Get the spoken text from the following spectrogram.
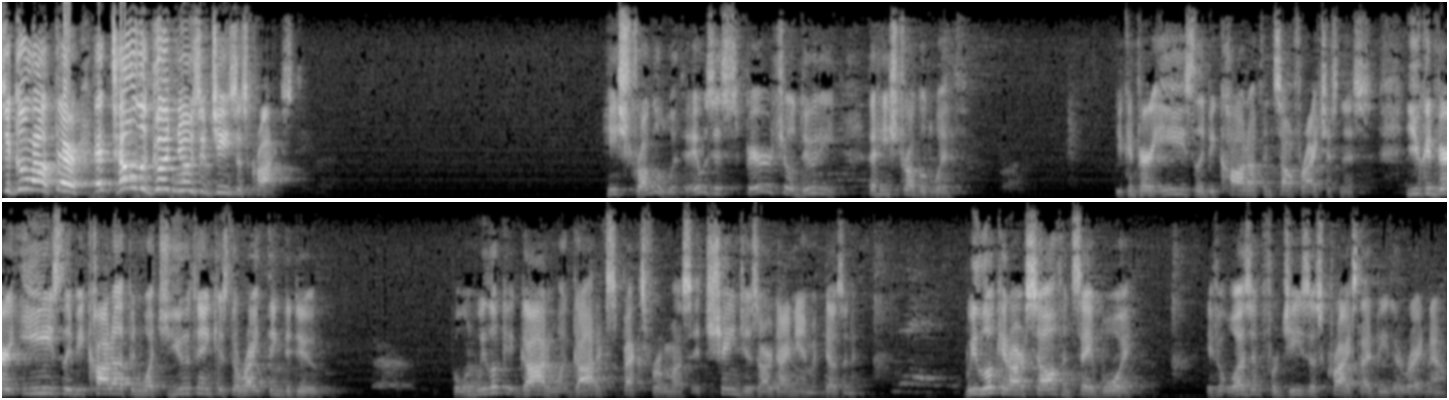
to go out there and tell the good news of Jesus Christ. He struggled with it. It was his spiritual duty that he struggled with. You can very easily be caught up in self righteousness. You can very easily be caught up in what you think is the right thing to do. But when we look at God and what God expects from us, it changes our dynamic, doesn't it? We look at ourselves and say, boy, if it wasn't for Jesus Christ, I'd be there right now.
